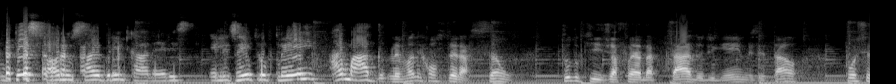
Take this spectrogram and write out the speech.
o pessoal não sabe brincar, né? Eles, eles vêm pro play armado. Levando em consideração tudo que já foi adaptado de games e tal, poxa,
